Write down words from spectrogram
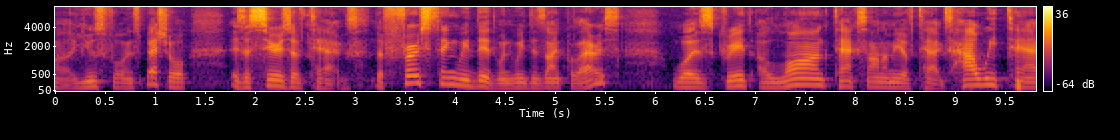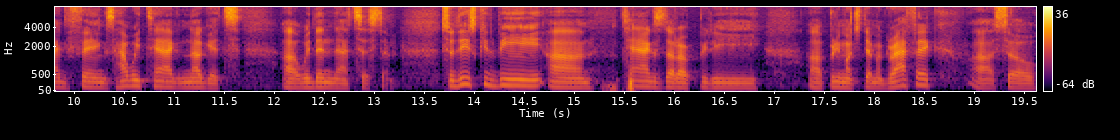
uh, useful and special, is a series of tags. The first thing we did when we designed Polaris was create a long taxonomy of tags, how we tag things, how we tag nuggets uh, within that system. So these could be um, tags that are pretty, uh, pretty much demographic. Uh, so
